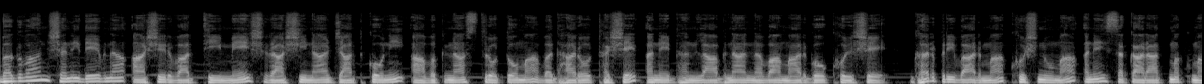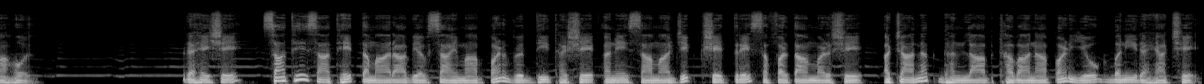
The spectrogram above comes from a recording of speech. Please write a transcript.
ભગવાન શનિદેવના આશીર્વાદથી મેષ રાશિના જાતકોની આવકના સ્ત્રોતોમાં વધારો થશે અને ધનલાભના નવા માર્ગો ખુલશે. ઘર પરિવારમાં ખુશનુમા અને સકારાત્મક માહોલ રહેશે. સાથે સાથે તમારા વ્યવસાયમાં પણ વૃદ્ધિ થશે અને સામાજિક ક્ષેત્રે સફળતા મળશે. અચાનક ધનલાભ થવાના પણ યોગ બની રહ્યા છે.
